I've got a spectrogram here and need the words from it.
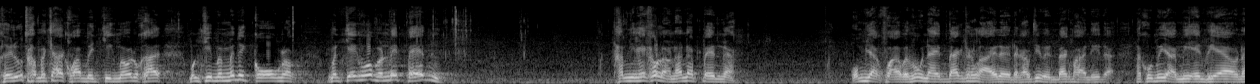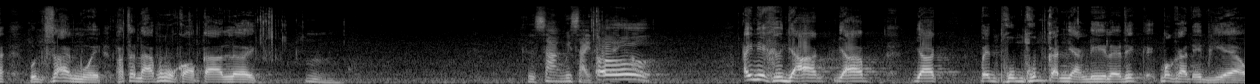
เคยรู้ธรรมชาติความเป็นจริงไหมว่าลูกค้าบางทีมันไม่ได้โกงหรอก มันเจ๊งเพราะมันไม่เป็นทำยังไงเขาเหล่านั้นน่ะเป็นน่ะ ผมอยากฝากไปพวกในแบงค์ทั้งหลายเลยนะครับ ที่เป็นแบงค์พาณิชย์อะถ้าคุณไม่อยากมี NPL นะ คุณสร้างหน่วยพัฒนาผู้ประกอบการเลยคือสร้างวิสัยทัศเอน์ให้อเขาไอ้นี่คือยายายาเป็นภูมิคุ้มกันอย่างดีเลยที่ป้องกัน NPL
